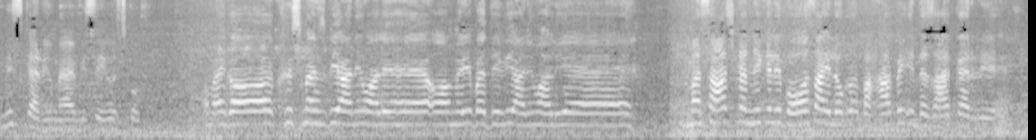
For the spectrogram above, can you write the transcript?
मिस कर रही हूँ मैं अभी से उसको। और मैं क्रिसमस भी आने वाले हैं और मेरी बर्थडे भी आने वाली है। मसाज करने के लिए बहुत सारे लोग बाहर पे इंतज़ार कर रहे हैं।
